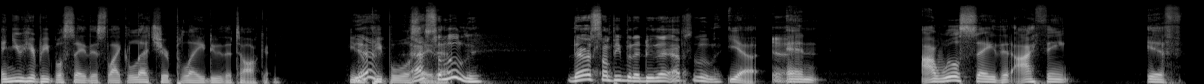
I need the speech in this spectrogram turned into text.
and you hear people say this like, "Let your play do the talking." You know, people will say that. absolutely. There are some people that do that. Absolutely. Yeah. Yeah. And I will say that I think if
